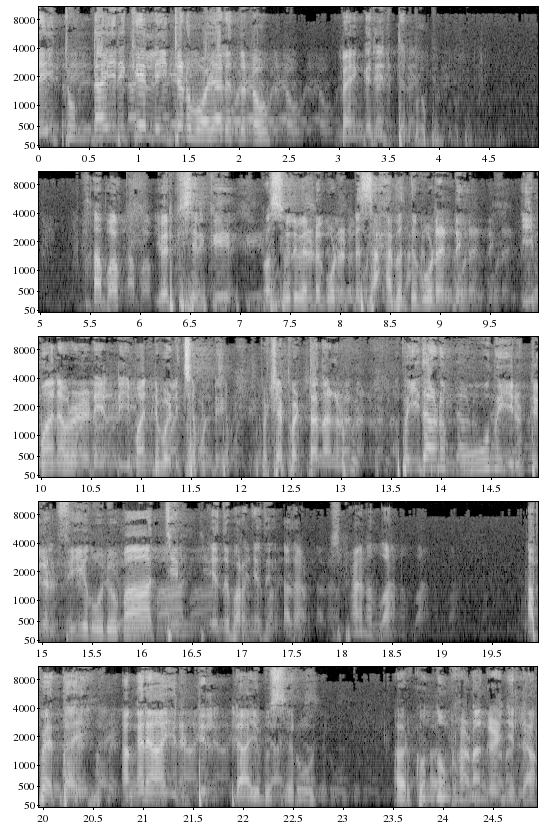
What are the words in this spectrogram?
ലൈറ്റ് ഉണ്ടായിരിക്കെ ലൈറ്റ് ആണ് പോയാൽ എന്തുണ്ടാവും? ഭയങ്കര ഇരുട്ട് അനുഭവപ്പെടും. അപ്പം ഇവർക്ക് ശരിക്ക് റസൂൽ ഇവരുടെ കൂടെ ഉണ്ട് സഹബത്ത് കൂടെ ഉണ്ട് ഈമാൻ അവരുടെ ഇടയിലുണ്ട് ഈമാന്റെ വെളിച്ചമുണ്ട്. പക്ഷെ പെട്ടെന്ന് അങ്ങോട്ട് പോയി. അപ്പൊ ഇതാണ് മൂന്ന് ഇരുട്ടുകൾ. ഫീ എന്ന് പറഞ്ഞത് അതാണ്. അപ്പൊ എന്തായി? അങ്ങനെ ആ ഇരുട്ടിൽ ലായുബസിറൂൻ അവർക്കൊന്നും കാണാൻ കഴിഞ്ഞില്ല.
